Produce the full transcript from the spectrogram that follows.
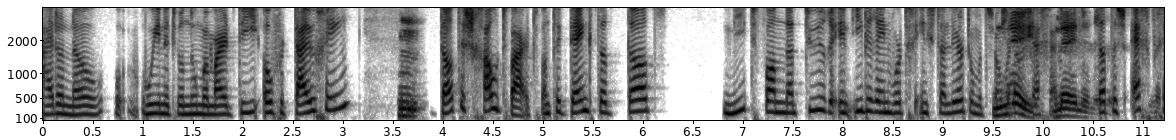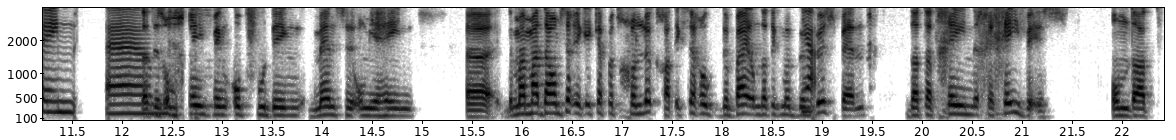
I don't know hoe je het wil noemen, maar die overtuiging, hm. dat is goud waard. Want ik denk dat dat niet van nature in iedereen wordt geïnstalleerd, om het zo maar te zeggen. Nee, nee, nee. Dat is echt geen. Dat is ehm, omgeving, opvoeding, mensen om je heen. Uh, maar, maar daarom zeg ik, ik heb het geluk gehad. Ik zeg ook erbij, omdat ik me bewust ben dat dat geen gegeven is. Omdat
